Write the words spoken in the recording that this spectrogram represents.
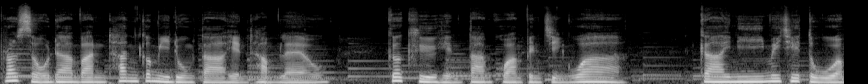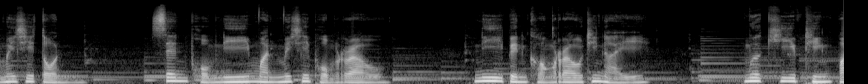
พระโสดาบันท่านก็มีดวงตาเห็นธรรมแล้ว ก็คือเห็นตามความเป็นจริงว่า กายนี้ไม่ใช่ตัวไม่ใช่ตน เส้นผมนี้มันไม่ใช่ผมเรา นี่เป็นของเราที่ไหน เมื่อคีบทิ้งไป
